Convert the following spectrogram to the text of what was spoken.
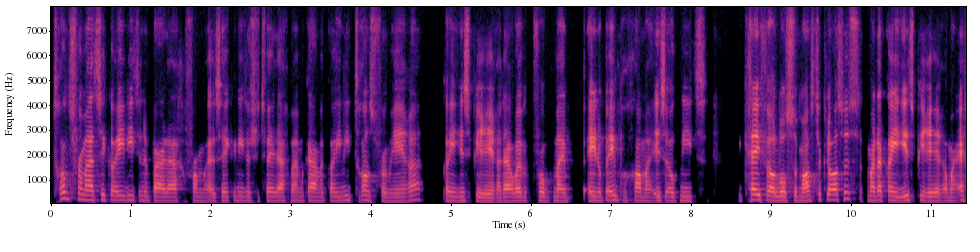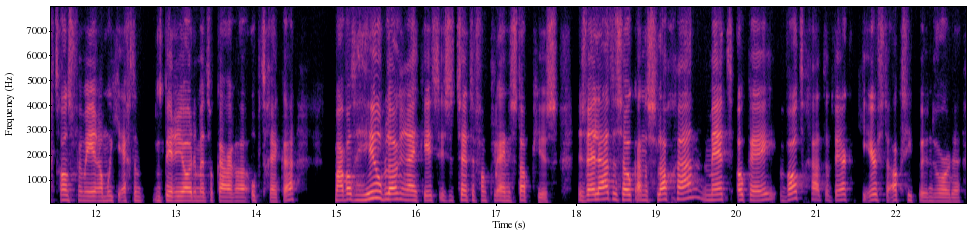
transformatie kan je niet in een paar dagen zeker niet als je twee dagen bij elkaar bent, kan je niet transformeren, kan je inspireren. Daarom heb ik bijvoorbeeld mijn één op één programma is ook niet ik geef wel losse masterclasses, maar daar kan je inspireren. Maar echt transformeren moet je echt een, een periode met elkaar uh, optrekken. Maar wat heel belangrijk is, is het zetten van kleine stapjes. Dus wij laten ze ook aan de slag gaan met: oké, wat gaat daadwerkelijk je eerste actiepunt worden?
